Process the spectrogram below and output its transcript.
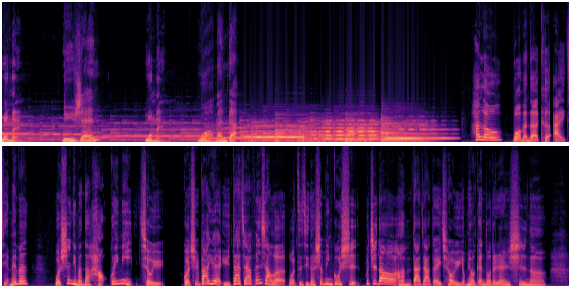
我们，女人，我们，我们的。Hello，我们的可爱姐妹们，我是你们的好闺蜜秋雨。过去八月与大家分享了我自己的生命故事，不知道嗯，大家对秋雨有没有更多的认识呢？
